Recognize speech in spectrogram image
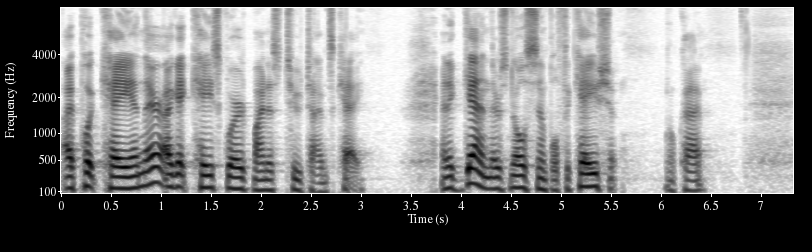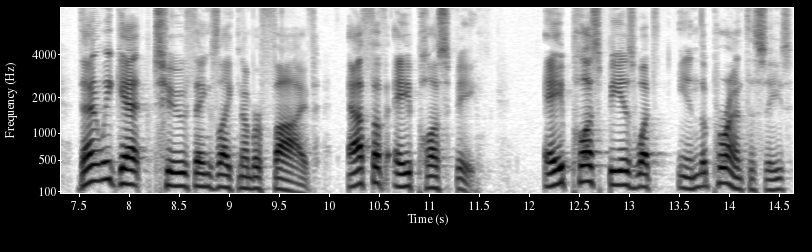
I put k in there, I get k squared minus 2 times k. And again, there's no simplification, okay? Then we get to things like number 5, f of a plus b. A plus B is what's in the parentheses.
